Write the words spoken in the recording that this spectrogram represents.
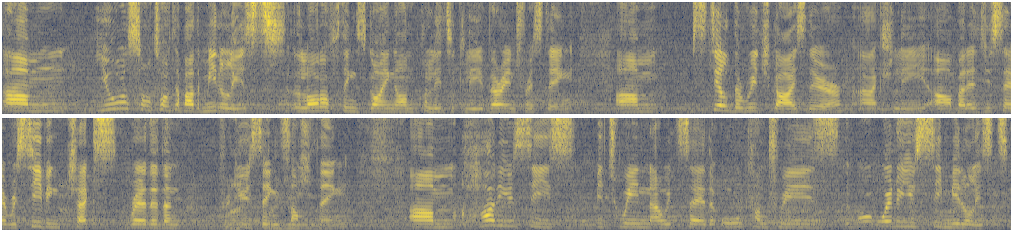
Um, you also talked about the Middle East, a lot of things going on politically, very interesting. Um, still the rich guys there, actually, uh, but as you say, receiving checks rather than producing right, something. Um, how do you see between, I would say, the old countries? Where do you see Middle East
